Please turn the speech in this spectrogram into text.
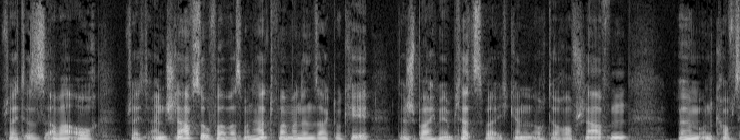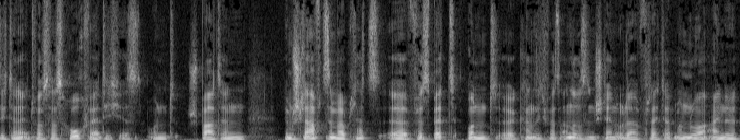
vielleicht ist es aber auch vielleicht ein Schlafsofa, was man hat, weil man dann sagt, okay, dann spare ich mir den Platz, weil ich kann dann auch darauf schlafen ähm, und kauft sich dann etwas, was hochwertig ist und spart dann im Schlafzimmer Platz äh, fürs Bett und äh, kann sich was anderes hinstellen oder vielleicht hat man nur eine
